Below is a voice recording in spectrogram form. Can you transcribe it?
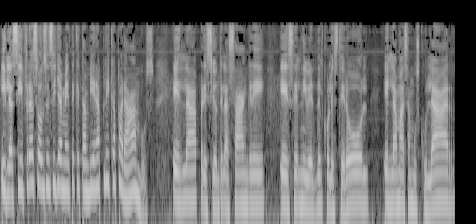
Y las cifras son sencillamente que también aplica para ambos. Es la presión de la sangre, es el nivel del colesterol, es la masa muscular.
